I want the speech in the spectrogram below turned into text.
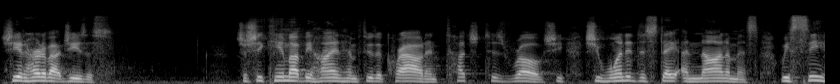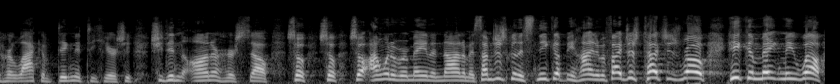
She had heard about Jesus. So she came up behind him through the crowd and touched his robe. She, she wanted to stay anonymous. We see her lack of dignity here. She, she didn't honor herself. So, so, so I want to remain anonymous. I'm just going to sneak up behind him. If I just touch his robe, he can make me well.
